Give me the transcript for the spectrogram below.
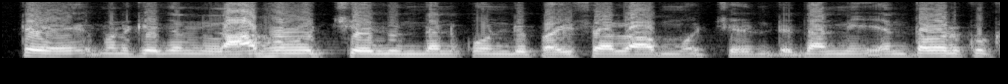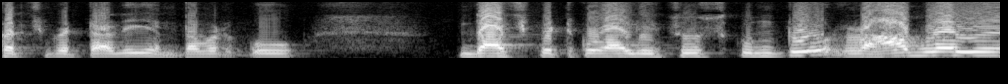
అంటే మనకి ఏదైనా లాభం వచ్చేది ఉందనుకోండి పైసా లాభం వచ్చేది అంటే దాన్ని ఎంతవరకు ఖర్చు పెట్టాలి ఎంతవరకు దాచిపెట్టుకోవాలి చూసుకుంటూ రాబోయే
